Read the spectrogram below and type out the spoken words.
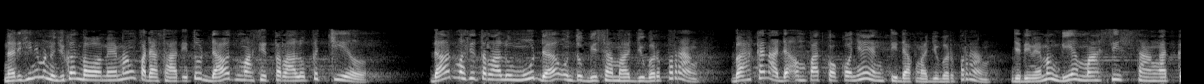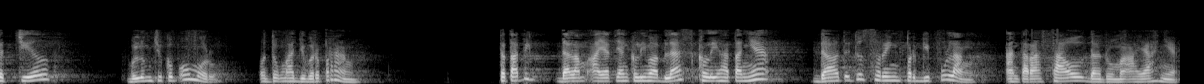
Nah di sini menunjukkan bahwa memang pada saat itu Daud masih terlalu kecil. Daud masih terlalu muda untuk bisa maju berperang. Bahkan ada empat kokonya yang tidak maju berperang. Jadi memang dia masih sangat kecil, belum cukup umur untuk maju berperang. Tetapi dalam ayat yang ke-15 kelihatannya Daud itu sering pergi pulang antara Saul dan rumah ayahnya.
